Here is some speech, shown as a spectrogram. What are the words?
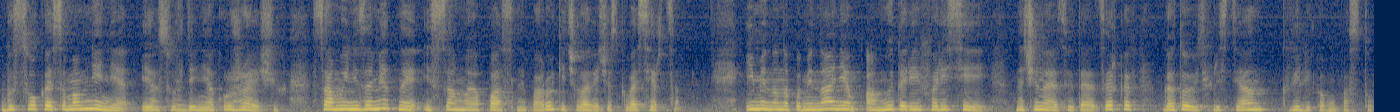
высокое самомнение и осуждение окружающих, самые незаметные и самые опасные пороки человеческого сердца. Именно напоминанием о мытаре и фарисее начинает Святая Церковь готовить христиан к Великому посту.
